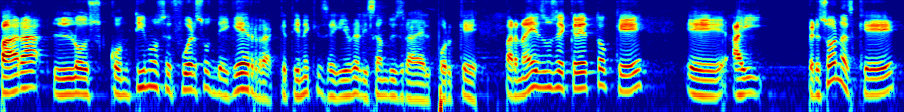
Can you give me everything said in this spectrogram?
para los continuos esfuerzos de guerra que tiene que seguir realizando Israel, porque para nadie es un secreto que eh, hay personas que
